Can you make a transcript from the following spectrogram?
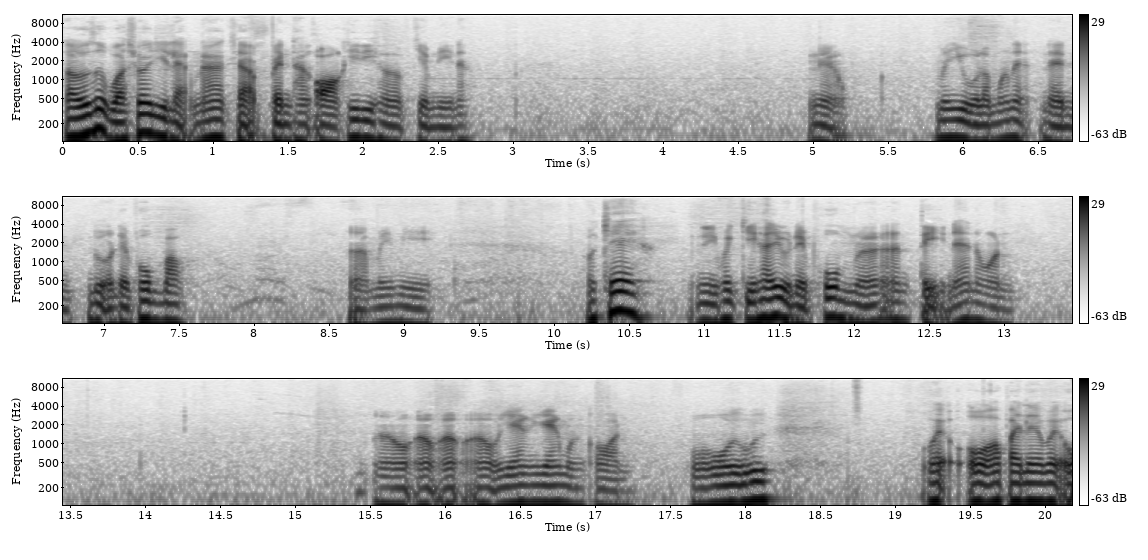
เรารู้สึกว่าช่วยดีแลกน่าจะเป็นทางออกที่ดีสำหรับเกมนี้นะเงาไม่อยู่แล้วมั้งเนี่ยในดูในพุ่มเปล่าอ่าไม่มี โอเค นี่เมื่อกี้ให้อยู่ในพุ่มนะอันติแน่นอน เอาเอาเอาเอาแย่งแย่งมังกรโอ้ยอุ๊ยไวโอเอาไปเลยไวโอ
